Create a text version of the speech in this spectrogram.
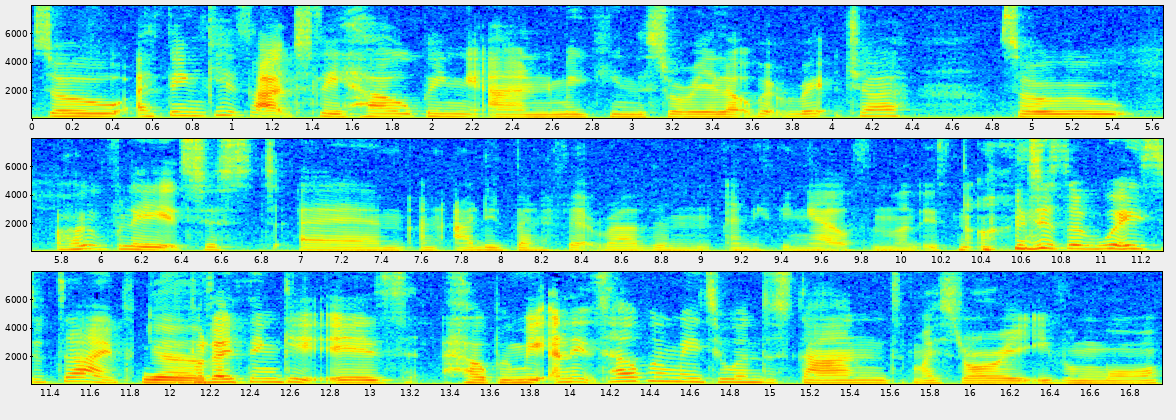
So I think it's actually helping and making the story a little bit richer. So hopefully it's just um, an added benefit rather than anything else, and that it's not just a waste of time. Yeah. But I think it is helping me, and it's helping me to understand my story even more.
